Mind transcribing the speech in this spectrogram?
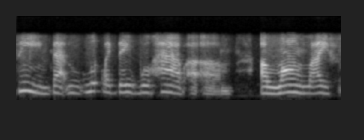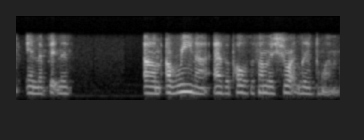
seen that look like they will have a, um, a long life in the fitness um, arena as opposed to some of the short lived ones?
